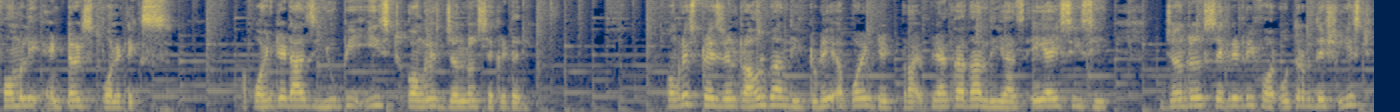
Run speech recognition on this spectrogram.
formally enters politics appointed as UP East Congress General Secretary. Congress President Rahul Gandhi today appointed Priyanka Gandhi as AICC General Secretary for Uttar Pradesh East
